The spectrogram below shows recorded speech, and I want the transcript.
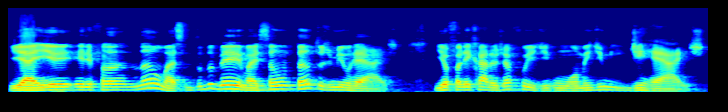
E aí ele falou, não, mas tudo bem, mas são tantos mil reais. E eu falei, cara, eu já fui um homem de, de reais.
